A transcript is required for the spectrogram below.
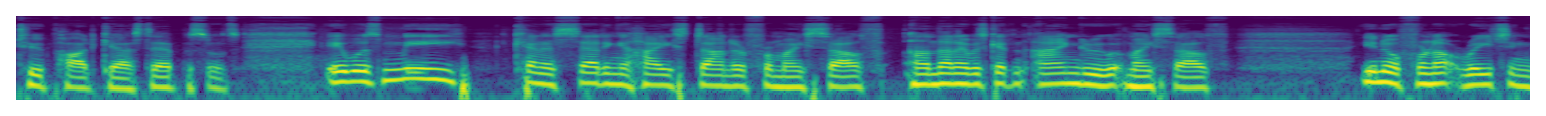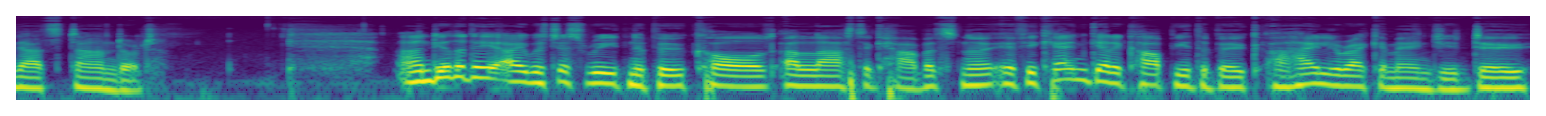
two podcast episodes. It was me kind of setting a high standard for myself, and then I was getting angry with myself, you know, for not reaching that standard. And the other day, I was just reading a book called Elastic Habits. Now, if you can get a copy of the book, I highly recommend you do.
